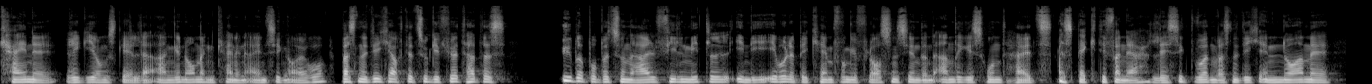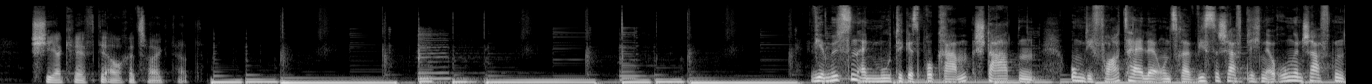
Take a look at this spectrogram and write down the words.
keine Regierungsgelder angenommen, keinen einzigen Euro, was natürlich auch dazu geführt hat, dass überproportional viel Mittel in die Ebola-Bekämpfung geflossen sind und andere Gesundheitsaspekte vernachlässigt wurden, was natürlich enorme Scherkräfte auch erzeugt hat. Wir müssen ein mutiges Programm starten, um die Vorteile unserer wissenschaftlichen Errungenschaften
